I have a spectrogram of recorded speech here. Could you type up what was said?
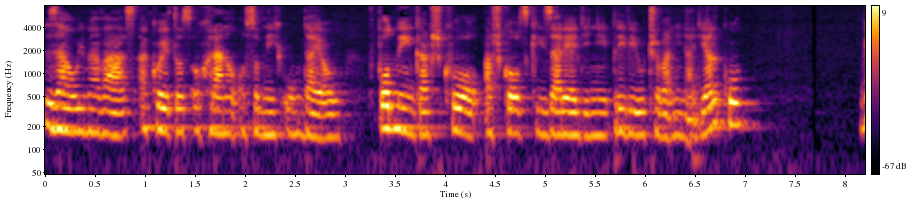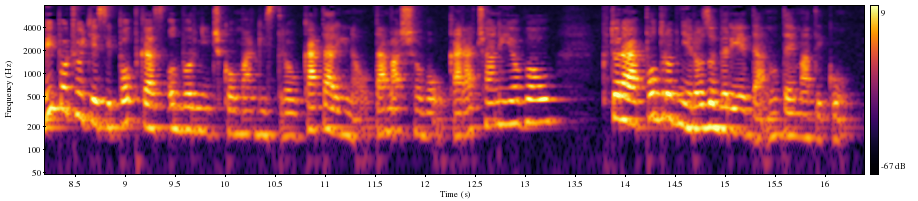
Zaujíma vás, ako je to s ochranou osobných údajov v podmienkach škôl a školských zariadení pri vyučovaní na diaľku? Vypočujte si podcast odborníčkou magistrov Katarínou Tamašovou Karačaniovou, ktorá podrobne rozoberie danú tematiku.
